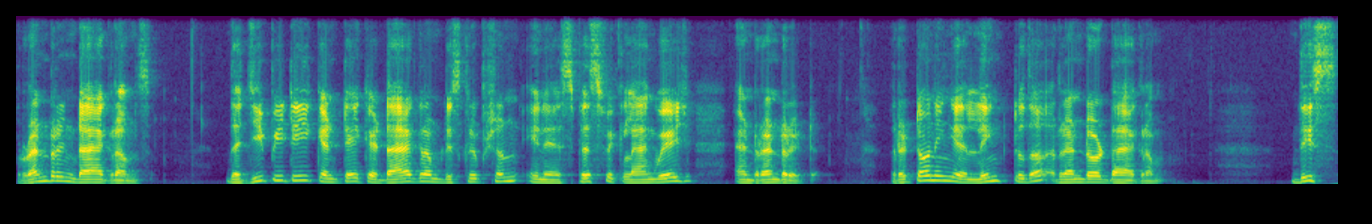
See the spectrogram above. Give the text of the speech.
Rendering diagrams. The GPT can take a diagram description in a specific language and render it, returning a link to the rendered diagram. This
